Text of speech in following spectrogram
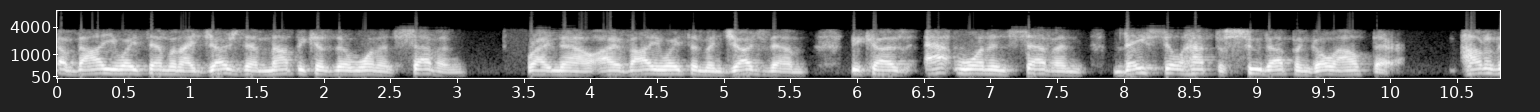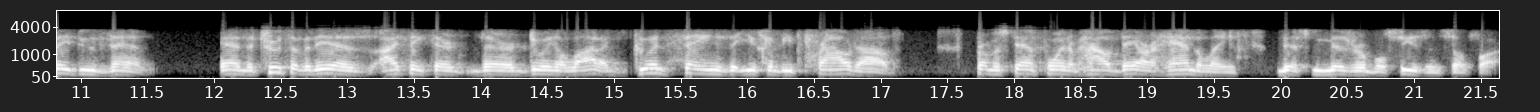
evaluate them and I judge them not because they're one and seven, right now. I evaluate them and judge them because at one and seven, they still have to suit up and go out there. How do they do then? And the truth of it is, I think they're they're doing a lot of good things that you can be proud of from a standpoint of how they are handling this miserable season so far.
